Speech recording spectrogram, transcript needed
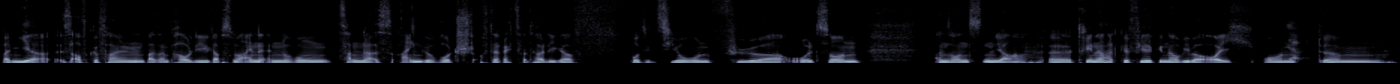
bei mir ist aufgefallen, bei St. Pauli gab es nur eine Änderung. Zander ist reingerutscht auf der Rechtsverteidigerposition für Olson. Ansonsten, ja, äh, Trainer hat gefehlt, genau wie bei euch. Und ja. ähm,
